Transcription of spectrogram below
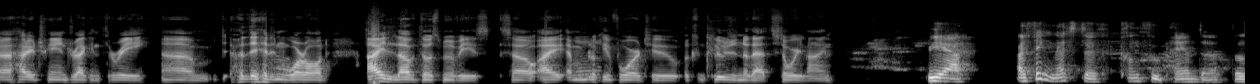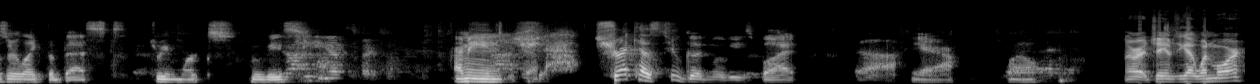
uh, How to Train Dragon 3, um, The Hidden World. I love those movies, so I am looking forward to a conclusion of that storyline. Yeah, I think next to Kung Fu Panda, those are like the best DreamWorks movies. I mean, Sh- Shrek has two good movies, but uh, yeah. Well, All right, James, you got one more?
